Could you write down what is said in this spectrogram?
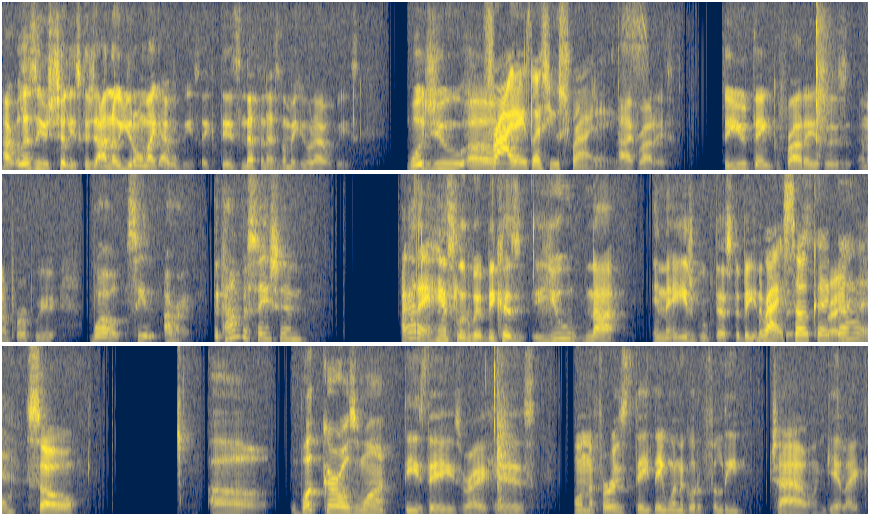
All right, let's use Chili's because I know you don't like Applebee's. Like, there's nothing that's gonna make you go to Applebee's. Would you? Uh, Fridays. Let's use Fridays. All right, Fridays. Do you think Fridays is an appropriate? Well, see, all right. The conversation, I gotta enhance a little bit because you not in the age group that's debating. Right. About So this, okay. right? Go ahead. So, uh, what girls want these days, right, is on the first date they want to go to Philippe Chow and get like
